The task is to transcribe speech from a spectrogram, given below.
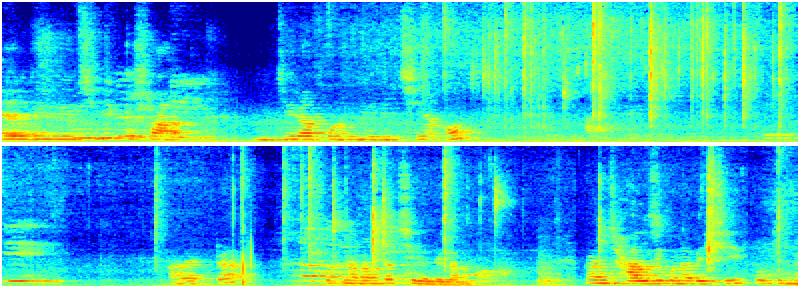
তেল দিয়ে দিয়েছি, একটু জিরা ফোড়ন দিয়ে দিচ্ছি এখন। আর একটা শুকনো লঙ্কা ছিঁড়ে দিলাম। কারণ ঝাল দিব না বেশি, প্রচণ্ড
